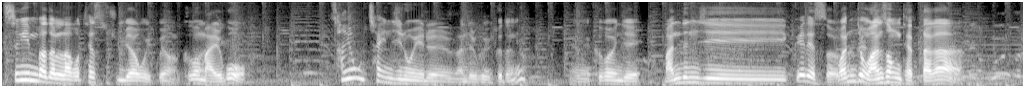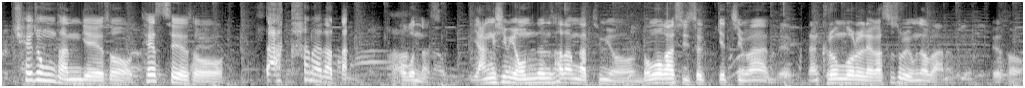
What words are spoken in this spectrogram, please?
승인 받으려고 테스트 준비하고 있고요. 그거 말고 상용차 엔진 오일을 만들고 있거든요. 예, 그거 이제 만든 지 꽤 됐어요. 완전 완성됐다가 최종 단계에서 테스트에서 딱 하나가 딱 어긋났어. 양심이 없는 사람 같으면 넘어갈 수 있었겠지만 네, 난 그런 거를 내가 스스로 용납을 안 하고요. 그래서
